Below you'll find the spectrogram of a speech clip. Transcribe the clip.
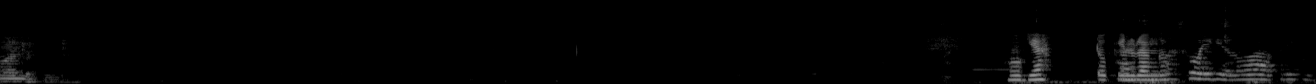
ਆਣ ਲੱਗ ਹੋ ਗਿਆ। ਟੋਕੇ ਨੂੰ ਰੰਗ। ਬਸ ਹੋ ਹੀ ਗਿਆ ਵਾ ਆਖਰੀ ਚੀਜ਼।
